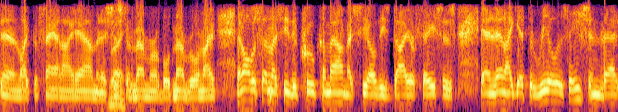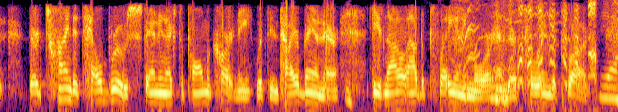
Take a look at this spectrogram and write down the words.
in like the fan I am, and it's Right. just a memorable, memorable night. And all of a sudden, I see the crew come out, and I see all these dire faces, and then I get the realization that they're trying to tell Bruce, standing next to Paul McCartney with the entire band there, he's not allowed to play anymore, and they're pulling the plug. Yeah.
